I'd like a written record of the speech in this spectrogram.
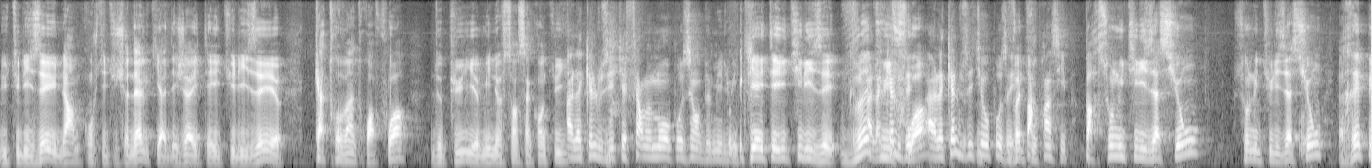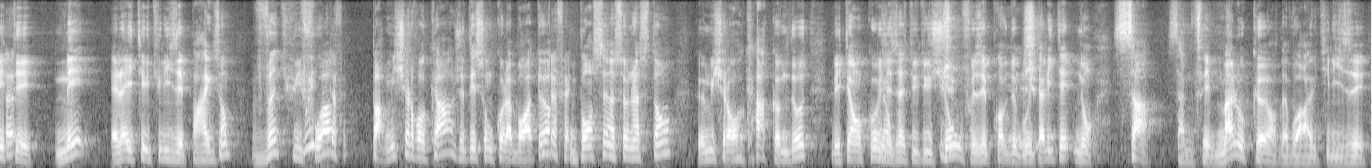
d'utiliser une arme constitutionnelle qui a déjà été utilisée 83 euh, fois depuis 1958. À laquelle vous étiez fermement opposé en 2008. Qui a été utilisée 28 fois. à laquelle vous étiez opposé, par principe. Par son utilisation, son utilisation répétée. Euh. Mais elle a été utilisée, par exemple, 28 fois par Michel Rocard. J'étais son collaborateur. Vous pensez un seul instant que Michel Rocard, comme d'autres, mettait en cause les institutions ou faisait preuve de brutalité Non. Ça, ça me fait mal au cœur d'avoir à utiliser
